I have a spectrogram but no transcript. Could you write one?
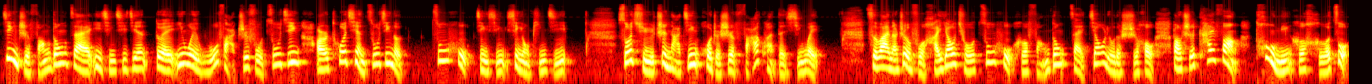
禁止房东在疫情期间对因为无法支付租金而拖欠租金的租户进行信用评级、索取滞纳金或者是罚款等行为。此外呢，政府还要求租户和房东在交流的时候保持开放、透明和合作，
